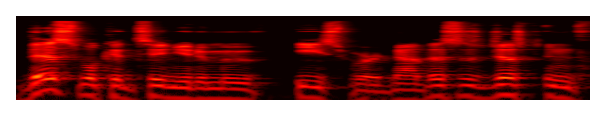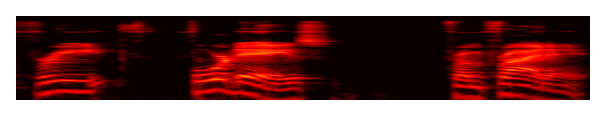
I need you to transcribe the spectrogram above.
This will continue to move eastward. Now, this is just in free four days from Friday.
